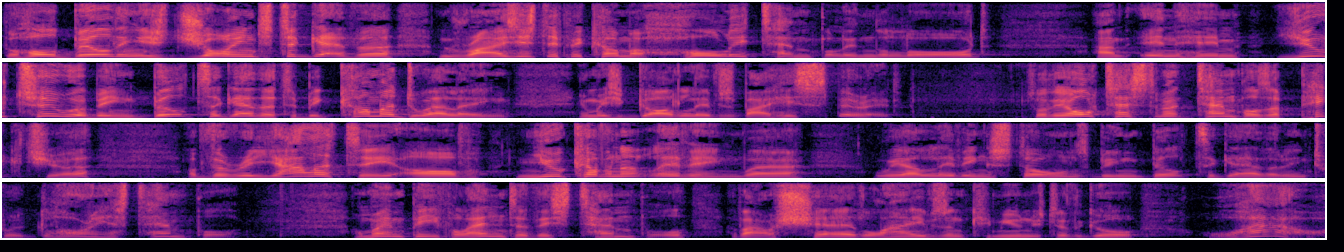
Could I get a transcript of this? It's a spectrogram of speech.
The whole building is joined together and rises to become a holy temple in the Lord. And in him, you too are being built together to become a dwelling in which God lives by his Spirit. So the Old Testament temple is a picture of the reality of new covenant living, where we are living stones being built together into a glorious temple. And when people enter this temple of our shared lives and community, they go, wow,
